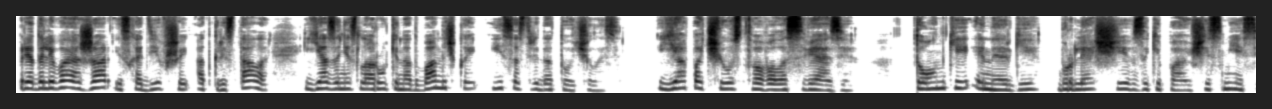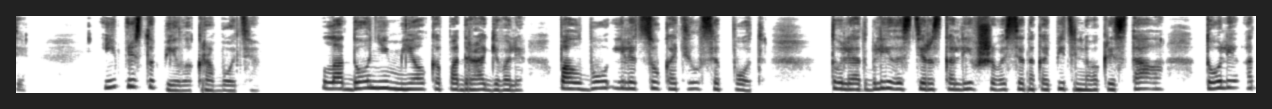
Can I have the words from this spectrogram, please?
Преодолевая жар, исходивший от кристалла, я занесла руки над баночкой и сосредоточилась. Я почувствовала связи, тонкие энергии, бурлящие в закипающей смеси, и приступила к работе. Ладони мелко подрагивали, по лбу и лицу катился пот, то ли от близости раскалившегося накопительного кристалла, то ли от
